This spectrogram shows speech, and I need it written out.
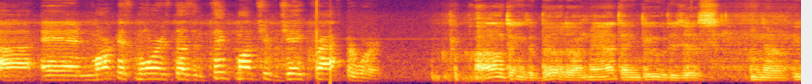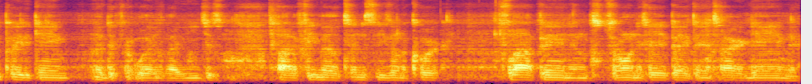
Uh, and Marcus Morris doesn't think much of Jae afterward. I don't think it's a build up, man. I think dude is just, you know, he played the game a different way. Like he just a lot of female tendencies on the court, flopping and throwing his head back the entire game. And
